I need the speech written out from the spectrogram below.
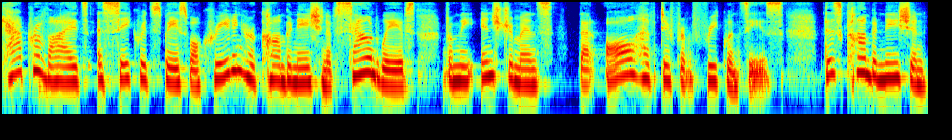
Kat provides a sacred space while creating her combination of sound waves from the instruments that all have different frequencies. This combination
